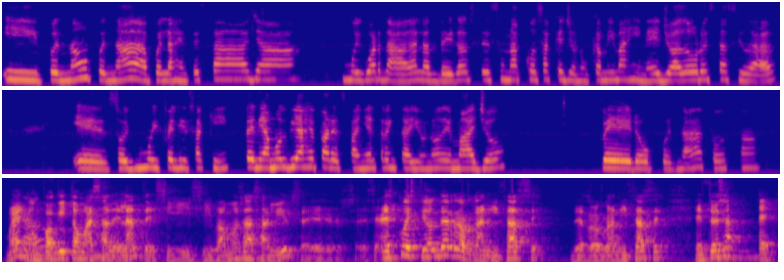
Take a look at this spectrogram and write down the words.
y pues no, pues nada, pues la gente está ya muy guardada. Las Vegas es una cosa que yo nunca me imaginé. Yo adoro esta ciudad. eh, soy muy feliz aquí. Teníamos viaje para España el 31 de mayo, pero pues nada, todo está Bueno, un poquito más adelante, si, si vamos a salir, se- es cuestión de reorganizarse, de reorganizarse. Entonces, eh,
